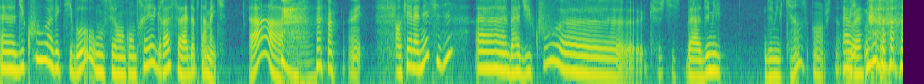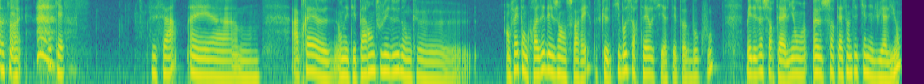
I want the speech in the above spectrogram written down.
Euh, du coup, avec Thibaut, on s'est rencontrés grâce à Adopte un mec. Ah Oui. En quelle année tu dis? Euh, bah, du coup, euh, que je dise, bah, 2000 2015. Oh, putain, Ah oui. ouais. Ok. Ouais, c'est ça. Et après, on était parents tous les deux, donc en fait, on croisait des gens en soirée, parce que Thibaut sortait aussi à cette époque beaucoup. Mais déjà, je sortais à Lyon, euh, je sortais à Saint-Etienne et lui à Lyon.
